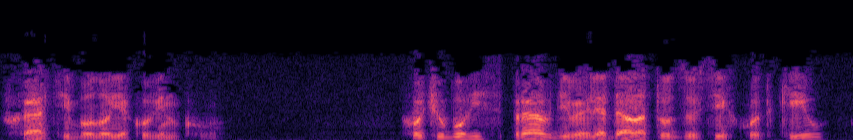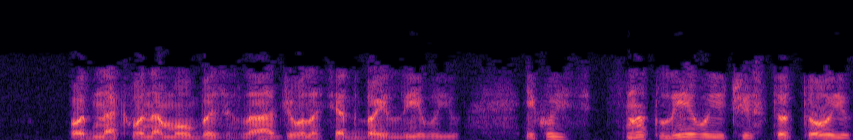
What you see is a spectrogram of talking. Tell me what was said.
В хаті було, як у вінку. Хоч убогість справді виглядала тут з усіх кутків, однак вона мов би, згладжувалася дбайливою, якоюсь цнотливою чистотою,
